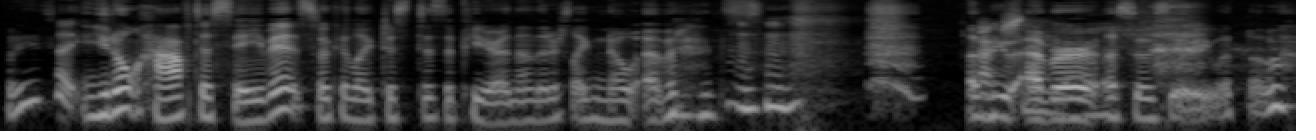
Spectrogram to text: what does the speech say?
what do you say? You don't have to save it, so it can like just disappear, and then there's like no evidence of you ever yeah. associating with them.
